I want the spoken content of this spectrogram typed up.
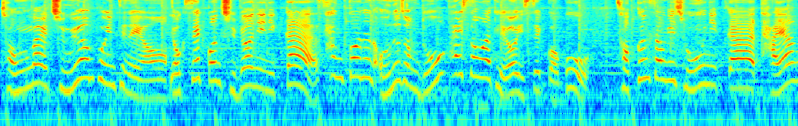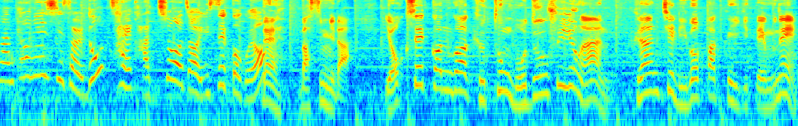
정말 중요한 포인트네요. 역세권 주변이니까 상권은 어느 정도 활성화되어 있을 거고 접근성이 좋으니까 다양한 편의시설도 잘 갖추어져 있을 거고요. 네, 맞습니다. 역세권과 교통 모두 훌륭한 그란츠 리버파크이기 때문에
